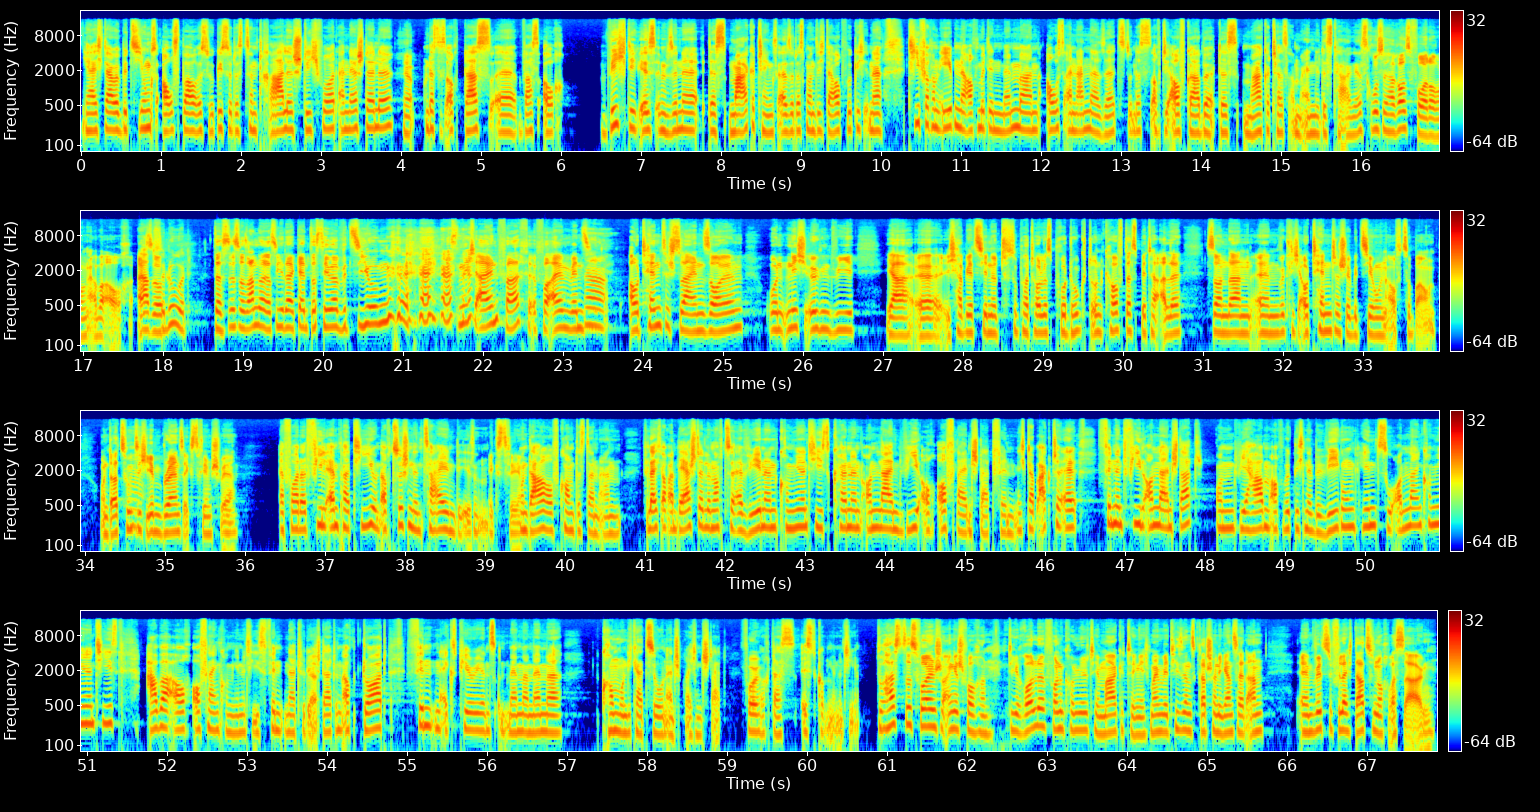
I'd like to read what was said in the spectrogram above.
Ja, ich glaube, Beziehungsaufbau ist wirklich so das zentrale Stichwort an der Stelle. Ja. Und das ist auch das, äh, was auch wichtig ist im Sinne des Marketings, also dass man sich da auch wirklich in einer tieferen Ebene auch mit den Membern auseinandersetzt. Und das ist auch die Aufgabe des Marketers am Ende des Tages. Große Herausforderung aber auch. Also, Absolut. Das ist was anderes. Jeder kennt das Thema Beziehungen. ist nicht einfach, vor allem wenn sie ja. authentisch sein sollen und nicht irgendwie, ja, äh, ich habe jetzt hier ein super tolles Produkt und kauft das bitte alle, sondern ähm, wirklich authentische Beziehungen aufzubauen. Und da tun ja. sich eben Brands extrem schwer. Erfordert viel Empathie und auch zwischen den Zeilen lesen. Extrem. Und darauf kommt es dann an. Vielleicht auch an der Stelle noch zu erwähnen, Communities können online wie auch offline stattfinden. Ich glaube, aktuell findet viel online statt und wir haben auch wirklich eine Bewegung hin zu Online-Communities, aber auch Offline-Communities finden natürlich ja. statt und auch dort finden Experience und Member-Member-Kommunikation entsprechend statt. Voll. Auch das ist Community. Du hast es vorhin schon angesprochen, die Rolle von Community Marketing. Ich meine, wir teasern es gerade schon die ganze Zeit an. Ähm, willst du vielleicht dazu noch was sagen?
